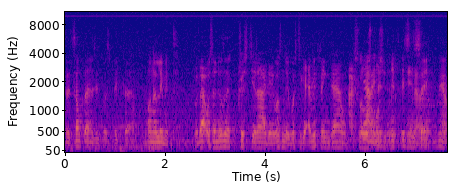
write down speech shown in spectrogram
So it, sometimes it was a bit uh, on a limit. But that was another Christian idea, wasn't it? Was to get everything down. As low yeah, as I mean, possible. it, it's You the know. same, you know,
